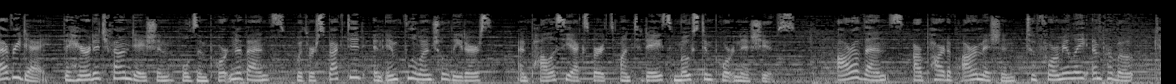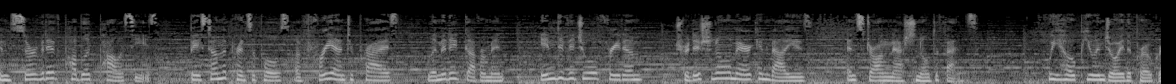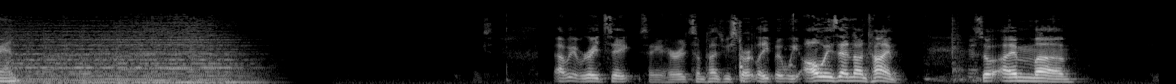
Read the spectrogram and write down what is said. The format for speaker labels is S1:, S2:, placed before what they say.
S1: Every day, the Heritage Foundation holds important events with respected and influential leaders and policy experts on today's most important issues. Our events are part of our mission to formulate and promote conservative public policies based on the principles of free enterprise, limited government, individual freedom, traditional American values, and strong national defense. We hope you enjoy the program.
S2: Uh, we have a great say, say Heritage. Sometimes we start late, but we always end on time. So I'm uh,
